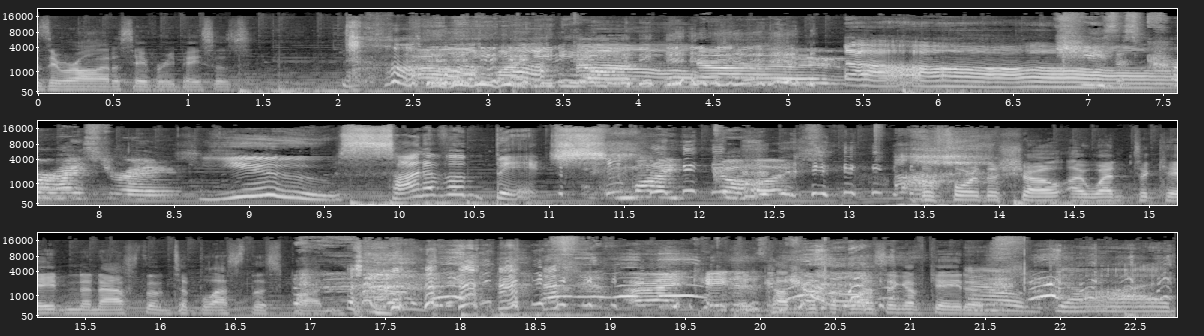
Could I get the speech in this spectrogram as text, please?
Because they were all out of savory bases. Oh my god, no. Oh. Jesus Christ, Ray. You son of a bitch. My god. Before the show, I went to Caden and asked them to bless this pun. Alright, Caden. It comes with the blessing of Caden. Oh god.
